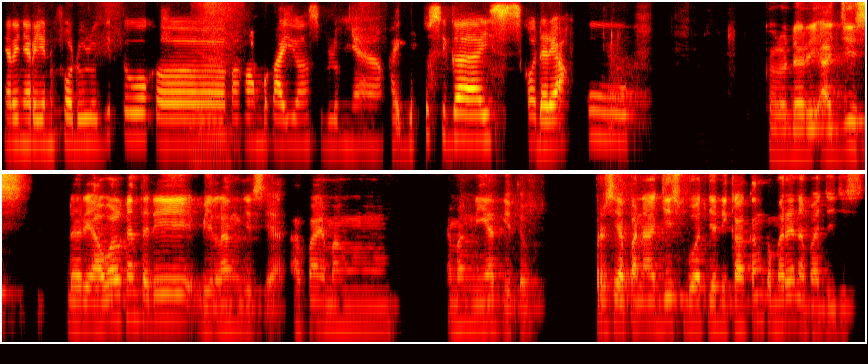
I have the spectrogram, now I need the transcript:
Nyari-nyari info dulu gitu ke Iya. Kakang Bekayu yang sebelumnya. Kayak gitu sih guys. Kalau dari aku. Kalau dari Ajis, dari awal kan tadi bilang Jis ya, apa emang emang niat gitu. Persiapan Ajis buat jadi kakang kemarin apa aja Jis?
